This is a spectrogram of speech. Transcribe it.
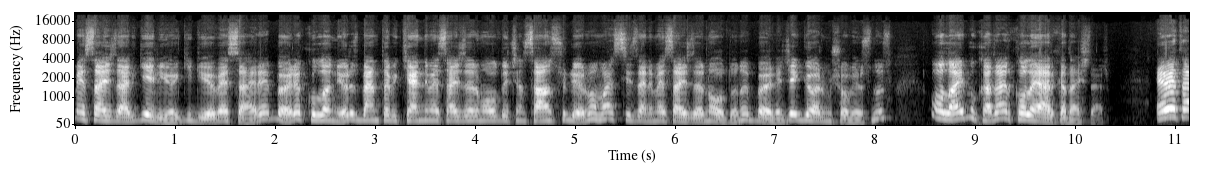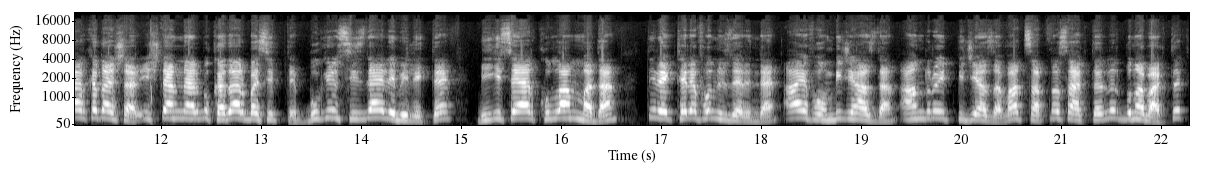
mesajlar geliyor, gidiyor vesaire böyle kullanıyoruz. Ben tabii kendi mesajlarım olduğu için sansürlüyorum ama siz hani mesajların olduğunu böylece görmüş oluyorsunuz. Olay bu kadar kolay arkadaşlar. Evet arkadaşlar işlemler bu kadar basitti. Bugün sizlerle birlikte bilgisayar kullanmadan direkt telefon üzerinden iPhone bir cihazdan Android bir cihaza WhatsApp nasıl aktarılır buna baktık.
